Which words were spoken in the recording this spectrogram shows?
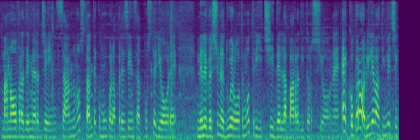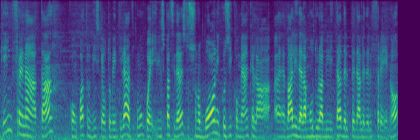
manovra d'emergenza, nonostante comunque la presenza al posteriore nelle versioni a due ruote motrici della barra di torsione. Ecco, però ho rilevato invece che in frenata con quattro dischi autoventilati, comunque gli spazi d'arresto sono buoni, così come anche la eh, valida la modulabilità del pedale del freno.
